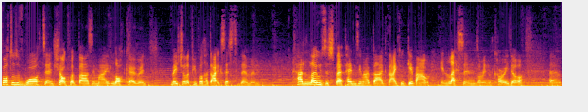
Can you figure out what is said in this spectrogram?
bottles of water and chocolate bars in my locker and made sure that people had access to them and had loads of spare pens in my bag that I could give out in lessons or in the corridor um,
